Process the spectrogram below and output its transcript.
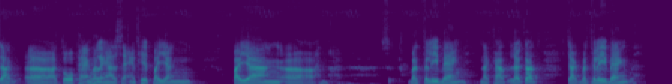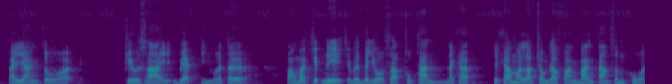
จากตัวแผงพลังงานแสงอาทิตย์ไปยังไปยังแบตเตอรี่แบงค์นะครับ แล้วก็จากแบตเตอรี่แบงค์ไปยังตัวพิวไซเว็บอินเวอร์เตอร์หวังว่าคลิปนี้จะเป็นประโยชน์สำหรับทุกท่านนะครับ ที่เข้ามารับชมรับฟังบ้างตามสมควร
